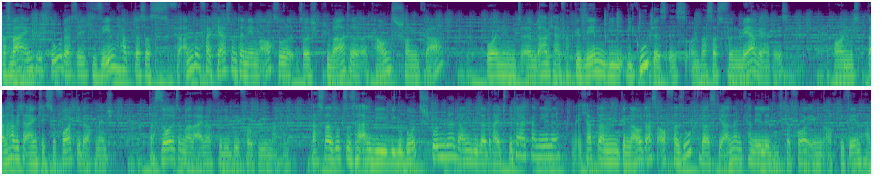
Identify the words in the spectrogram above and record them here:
Das war eigentlich so, dass ich gesehen habe, dass es für andere Verkehrsunternehmen auch so solche private Accounts schon gab. Und ähm, da habe ich einfach gesehen, wie, wie gut es ist und was das für ein Mehrwert ist. Und dann habe ich eigentlich sofort gedacht, Mensch, das sollte mal einer für die BVG machen. Das war sozusagen die, die Geburtsstunde dann dieser drei Twitter-Kanäle. Ich habe dann genau das auch versucht, was die anderen Kanäle, die ich davor eben auch gesehen habe,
